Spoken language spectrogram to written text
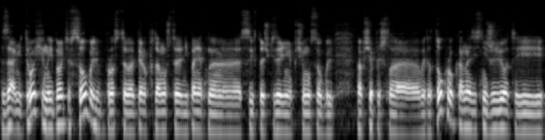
за Митрохина и против Соболь. Просто, во-первых, потому что непонятно с их точки зрения, почему Соболь вообще пришла в этот округ. Она здесь не живет и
